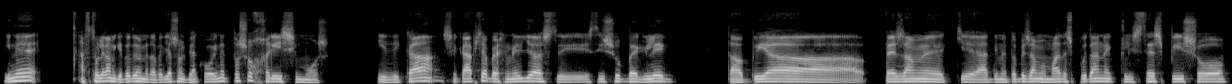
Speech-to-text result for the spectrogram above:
Είναι, αυτό λέγαμε και τότε με τα παιδιά στον Ολυμπιακό, είναι τόσο χρήσιμος, ειδικά σε κάποια παιχνίδια στη, στη Super League, τα οποία παίζαμε και αντιμετωπίζαμε ομάδες που ήταν κλειστές πίσω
